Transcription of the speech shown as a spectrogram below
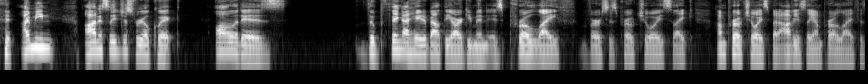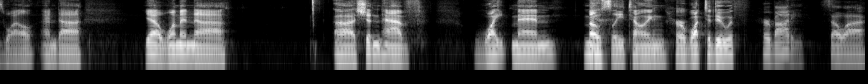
time. I mean, honestly, just real quick, all it is, the thing I hate about the argument is pro life versus pro choice. Like, I'm pro choice, but obviously I'm pro life as well. And, uh, yeah, a woman uh, uh, shouldn't have white men mostly telling her what to do with her body. So, uh,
